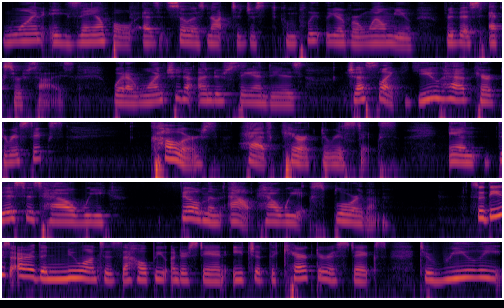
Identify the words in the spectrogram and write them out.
one example as so as not to just completely overwhelm you for this exercise. What I want you to understand is just like you have characteristics, colors have characteristics. And this is how we fill them out, how we explore them. So, these are the nuances that help you understand each of the characteristics to really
